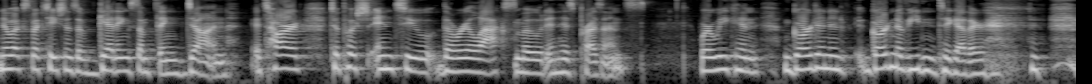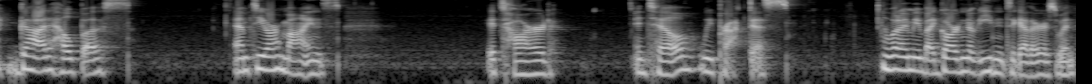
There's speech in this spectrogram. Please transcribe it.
no expectations of getting something done. It's hard to push into the relaxed mode in his presence where we can garden in, garden of Eden together. God help us. Empty our minds. It's hard until we practice. What I mean by Garden of Eden together is when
